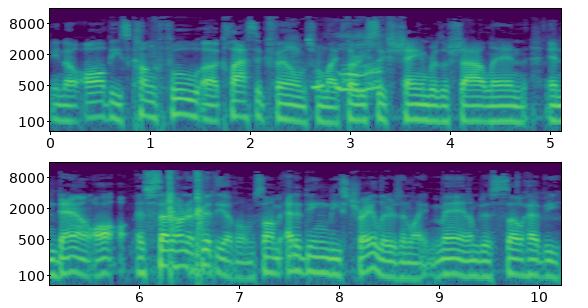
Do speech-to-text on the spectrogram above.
You know, all these kung fu uh, classic films from like 36 Chambers of Shaolin and down. All there's 750 of them. So I'm editing these trailers, and like, man, I'm just so heavy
